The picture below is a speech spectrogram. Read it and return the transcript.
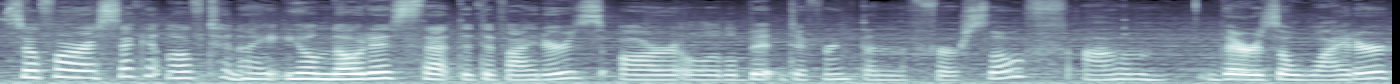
So for our second loaf tonight, you'll notice that the dividers are a little bit different than the first loaf. Um, there's a wider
